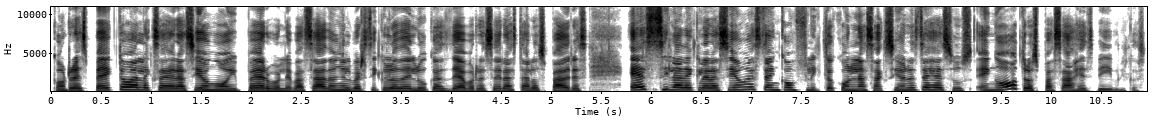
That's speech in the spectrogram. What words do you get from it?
con respecto a la exageración o hipérbole basado en el versículo de Lucas de aborrecer hasta los padres es si la declaración está en conflicto con las acciones de Jesús en otros pasajes bíblicos.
